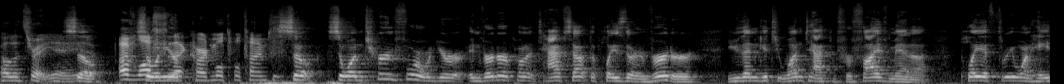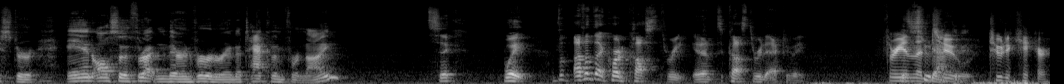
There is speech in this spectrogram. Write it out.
Oh, that's right. Yeah. So I've lost when to you're- that card multiple times. so, so on turn four, when your inverter opponent taps out to place their inverter, you then get to untap it for five mana, play a three-one haster, and also threaten their inverter and attack them for nine. Sick. Wait, I th- I thought that card cost three. It cost three to activate. Three It's and then two to two. activate. Two to kicker.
